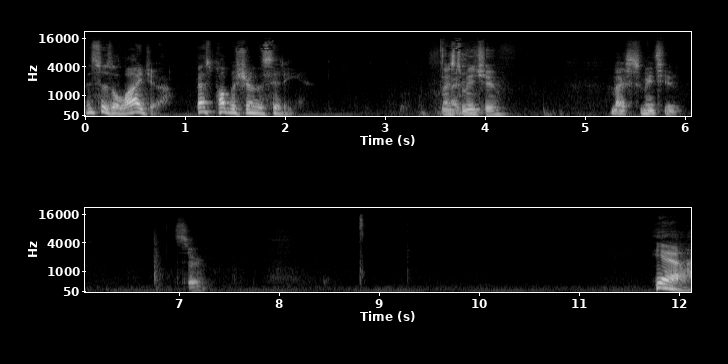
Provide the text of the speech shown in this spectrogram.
this is Elijah, best publisher in the city. Nice to meet you. Nice to meet you. Sir. Yeah.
